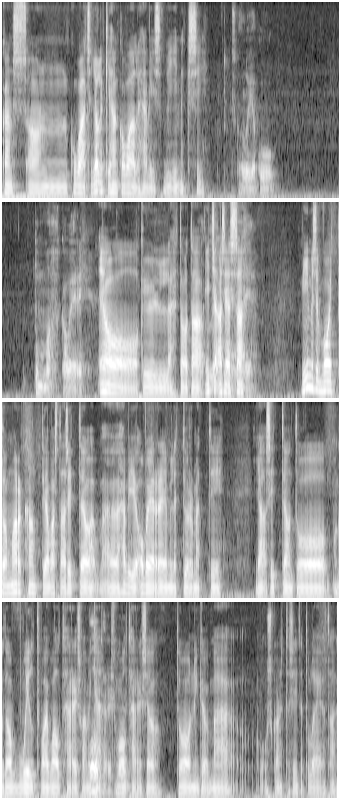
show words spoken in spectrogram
kans on kuva, että se jollekin ihan kovalle hävisi viimeksi. Olisiko ollut joku tumma kaveri? Joo, kyllä. Tuota, itse asiassa viimeisen voitto on Mark Hunttia vastaan, sitten on äh, häviö Overeemille tyrmättiin. Ja sitten on tuo, onko tuo Wilt vai Walt Harris vai mikä? Walt Harris. Walt Harris, joo. Tuo on niin kuin, mä uskon, että siitä tulee jotain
